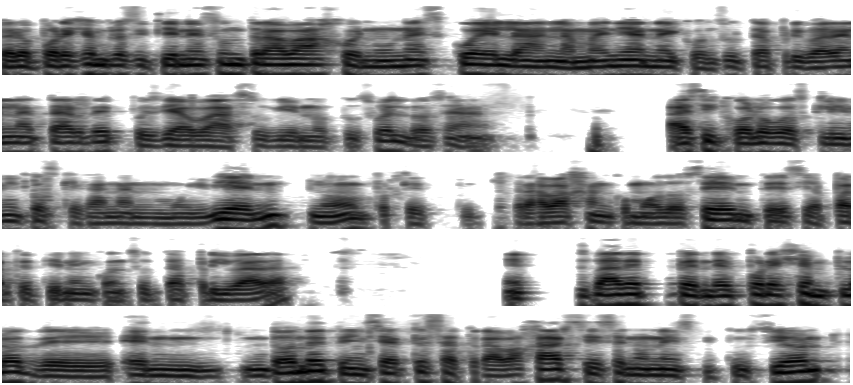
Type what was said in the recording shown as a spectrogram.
Pero, por ejemplo, si tienes un trabajo en una escuela en la mañana y consulta privada en la tarde, pues ya va subiendo tu sueldo. O sea, hay psicólogos clínicos que ganan muy bien, ¿no? Porque trabajan como docentes y aparte tienen consulta privada. Entonces va a depender, por ejemplo, de en dónde te insertes a trabajar, si es en una institución,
